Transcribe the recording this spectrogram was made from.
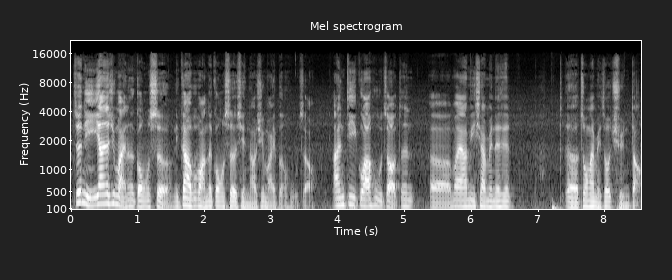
就是你一样要去买那个公社，你干嘛不把那公社的钱拿去买一本护照？安地瓜护照，真呃，迈阿密下面那些呃中南美洲群岛，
